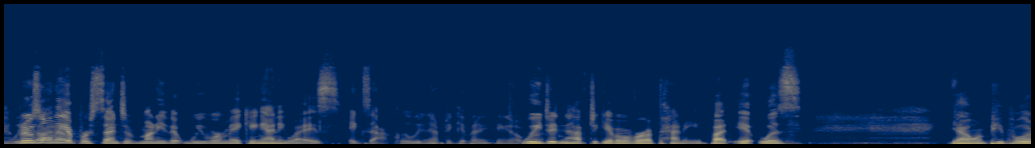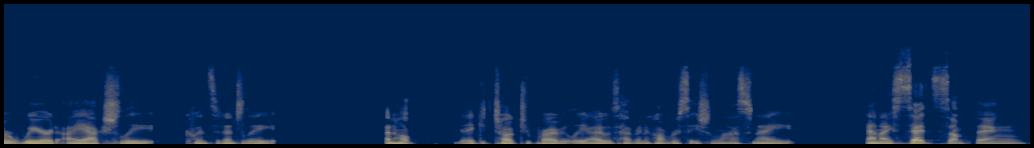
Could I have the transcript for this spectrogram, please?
We but it was only a- a percent of money that we were making anyways. Exactly. We didn't have to give anything over. We didn't have to give over a penny, but it was, yeah, when people are weird, I actually coincidentally, and I'll, I could talk to you privately, I was having a conversation last night and I said something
